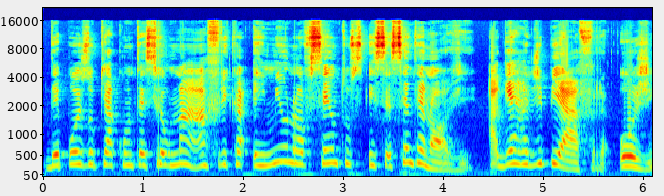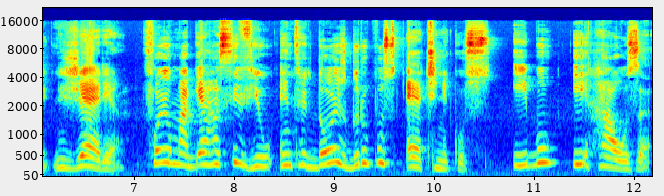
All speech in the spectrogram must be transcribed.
depois do que aconteceu na África em 1969. A Guerra de Biafra, hoje Nigéria, foi uma guerra civil entre dois grupos étnicos, Ibo e Hausa,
